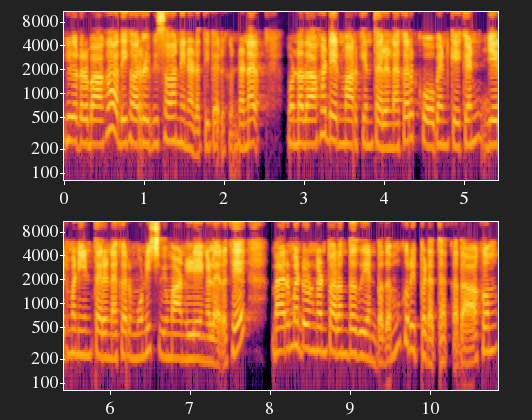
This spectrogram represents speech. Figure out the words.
இது தொடர்பாக அதிகாரிகள் விசாரணை நடத்தி வருகின்றனர். முன்னதாக டென்மார்க்கின் தலைநகர் கோபன்கேகன் ஜெர்மனியின் தலைநகர் முனிச் விமான நிலையங்கள் அருகே மர்ம பறந்தது என்பதும் குறிப்பிடத்தக்கதாகும்.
